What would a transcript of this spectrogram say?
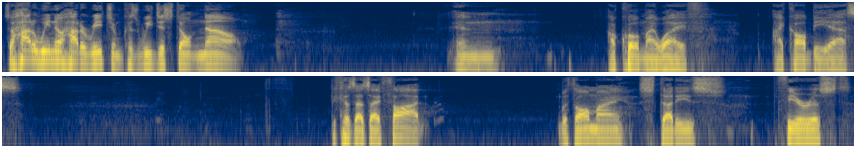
So how do we know how to reach them? Because we just don't know. And I'll quote my wife I call BS. Because as I thought, with all my studies, theorists,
